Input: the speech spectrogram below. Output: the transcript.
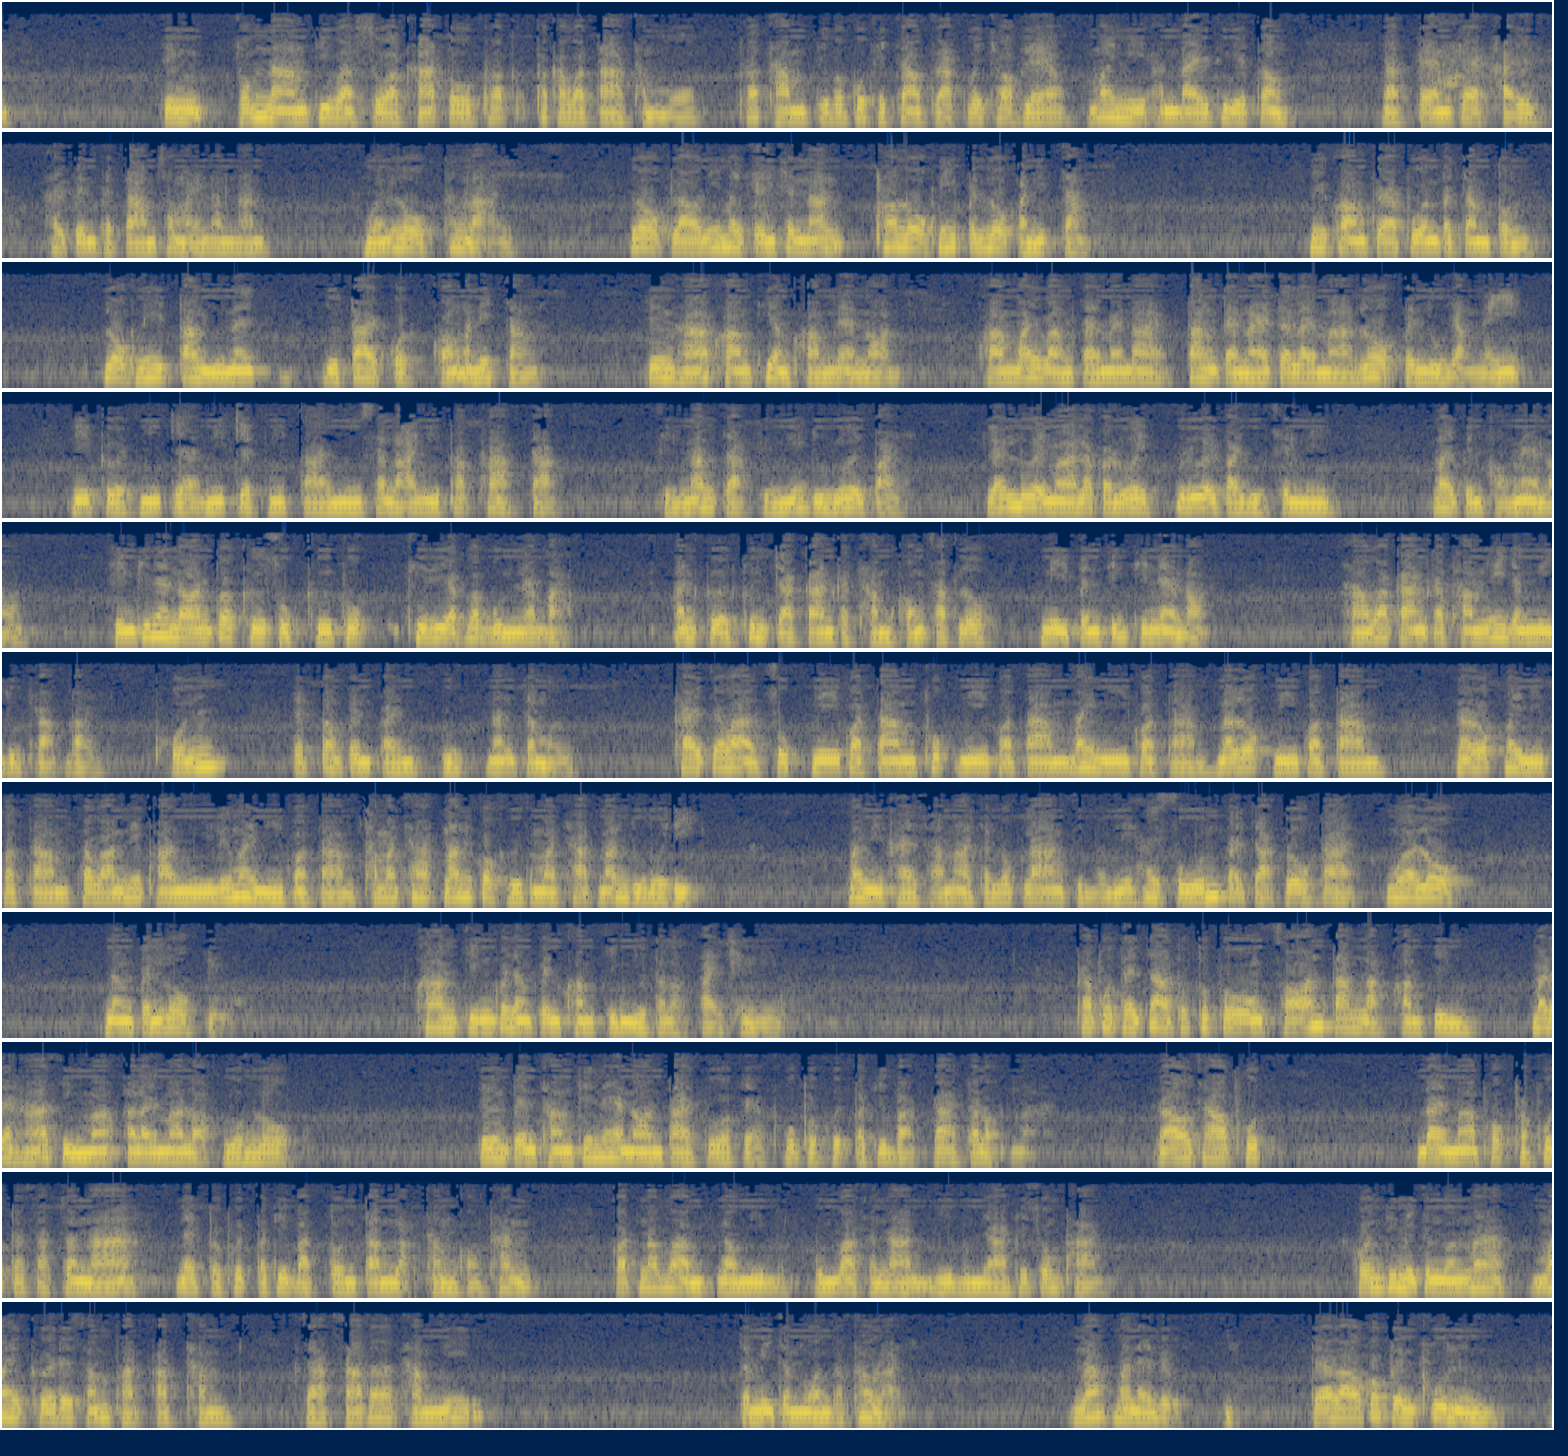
จึงสมนามที่ว่าสวขาโตพระพระควตาธรรมโม พระธรรมที่พระพุทธเจ้าตรัสไว้ชอบแล้ว ไม่มีอันใดที่จะต้องดัดแปลงแก้ไข ให้เป็นไปตามสมัยนั้นๆ เหมือนโลกทั้งหลาย โลกเรานี้ไม่เป็นเช่นนั้น เพราะโลกนี้เป็นโลกอนิจจัง มีความแปรปรวนประจำตน โลกนี้ตั้งอยู่ในอยู่ใต้กฎของอนิจจัง จึงหาความเที่ยงความแน่นอน ความไว้วางใจไม่ได้ ตั้งแต่ไหนแต่ไรมาโลกเป็นอยู่อย่างนี้ มีเกิดมีแก่มีเก็บมีตายมีสลายมีพักพากจากสิ่งนั้นจากสิ่งนี้อยู่เรื่อยไป และเรื่อยมาแล้วก็เรื่อยเรื่อยไปอยู่เช่นนี้ ไม่เป็นของแน่นอน สิ่งที่แน่นอนก็คือสุขคือทุกข์ที่เรียกว่าบุญและบาปอันเกิดขึ้นจากการกระทำของสัตว์โลกนี่เป็นสิ่งที่แน่นอน หาว่าการกระทำนี้ยังมีอยู่ตราบใด ผลจะต้องเป็นไปอยู่นั่นเสมอ ใครจะว่าสุขมีก็ตาม ทุกมีก็ตาม ไม่มีก็ตาม นรกมีก็ตาม นรกไม่มีก็ตาม สวรรค์นิพพานมีหรือไม่มีก็ตาม ธรรมชาตินั้นก็คือธรรมชาตินั้นอยู่โดยดี ไม่มีใครสามารถจะลบล้างสิ่งเหล่านี้ให้สูญไปจากโลกได้ เมื่อโลก ยังเป็นโลกอยู่ ความจริงก็ยังเป็นความจริงอยู่ตลอดไปเช่นนี้ พระพุทธเจ้าทุกๆพระองค์สอนตามหลักความจริง ไม่ได้หาสิ่งมาอะไรมาหลอกลวงโลก จึงเป็นธรรมที่แน่นอนตายตัวแก่ผู้ประพฤติปฏิบัติได้ตลอดมา เราชาวพุทธได้มาพบพระพุทธศาสนาในประพฤติปฏิบัติตนตามหลักธรรมของท่าน ก็นับว่าเรามีบุญวาสนา มีบุญญาที่สมผ่าน คนที่มีจำนวนมาก ไม่เคยได้สัมผัสอัตธรรม จากศาสนธรรมนี้ จะมีจำนวนสักเท่าไหร่ นับมาได้เลย แต่เราก็เป็นผู้หนึ่ง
